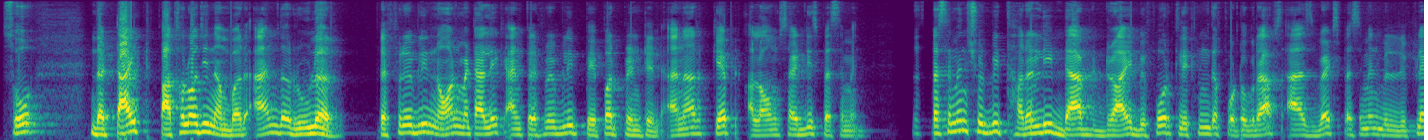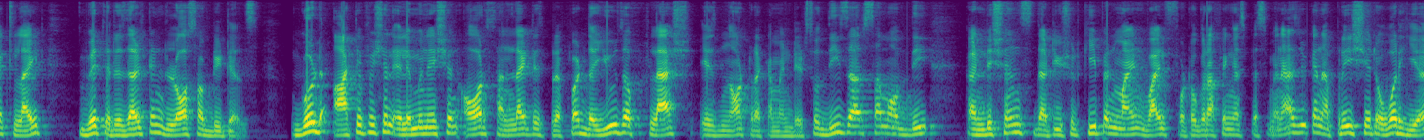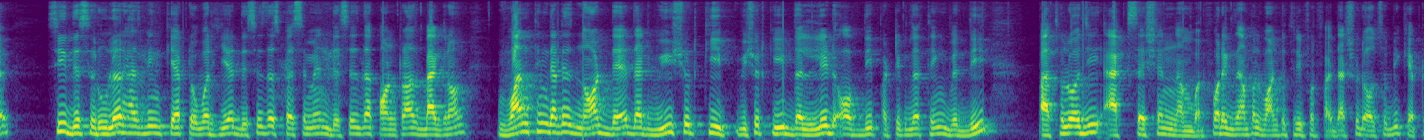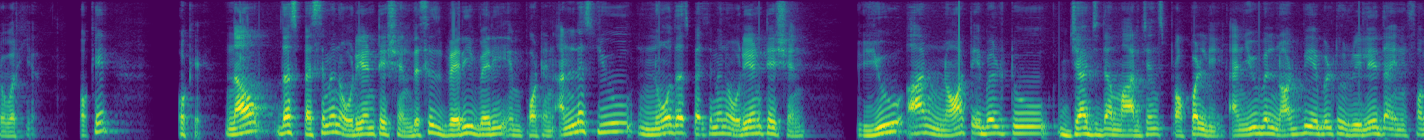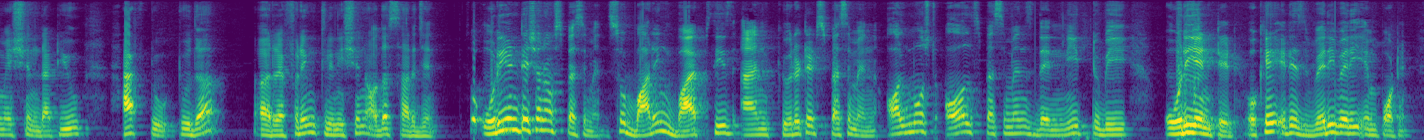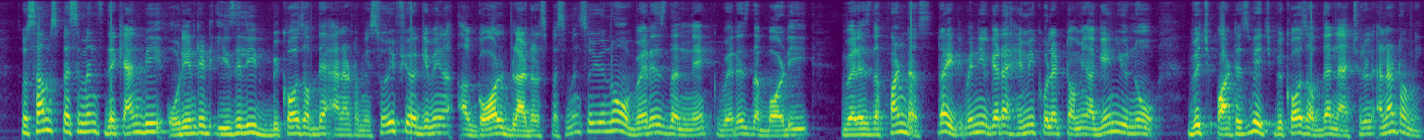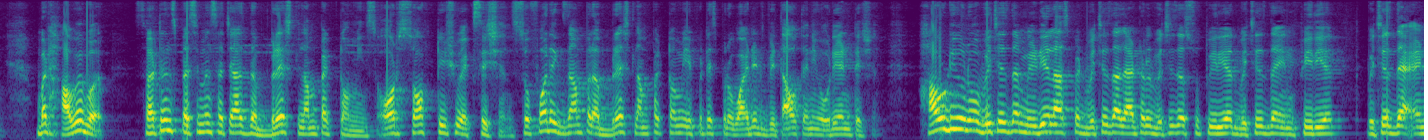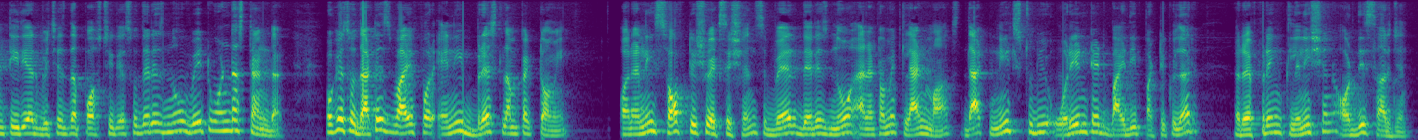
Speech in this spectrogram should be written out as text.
So the typed pathology number and the ruler preferably non-metallic and preferably paper printed and are kept alongside the specimen. The specimen should be thoroughly dabbed dry before clicking the photographs as wet specimen will reflect light with resultant loss of details. Good artificial illumination or sunlight is preferred. The use of flash is not recommended. So these are some of the conditions that you should keep in mind while photographing a specimen. As you can appreciate over here, see this ruler has been kept over here. This is the specimen. This is the contrast background. One thing that is not there that we should keep, we should keep the lid of the particular thing with the pathology accession number for example 1 2 3 4 5 that should also be kept over here okay okay now the specimen orientation this is very very important. Unless you know the specimen orientation you are not able to judge the margins properly and you will not be able to relay the information that you have to to the uh, referring clinician or the surgeon. So orientation of specimen. So barring biopsies and curetted specimen almost all specimens they need to be oriented. Okay it is very very important so some specimens they can be oriented easily because of their anatomy. So if you are giving a gallbladder specimen so you know where is the neck where is the body where is the fundus right? When you get a hemicolectomy again you know which part is which because of the natural anatomy. But however certain specimens such as the breast lumpectomies or soft tissue excisions so for example a breast lumpectomy if it is provided without any orientation how do you know which is the medial aspect, which is the lateral, which is the superior, which is the inferior, which is the anterior, which is the posterior? So there is no way to understand that. Okay, so that is why for any breast lumpectomy or any soft tissue excisions where there is no anatomic landmarks, that needs to be oriented by the particular referring clinician or the surgeon.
